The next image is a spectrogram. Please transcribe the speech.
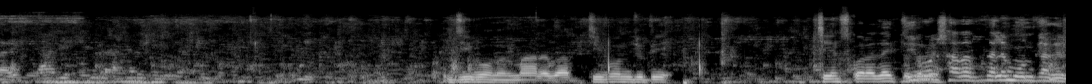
জীবন আর মার বাপ জীবন যদি চেঞ্জ করা যায় তো জীবন তাহলে সাজাতে তাহলে মন আগে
